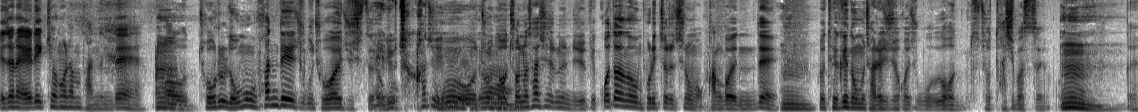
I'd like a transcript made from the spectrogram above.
예전에 에릭 형을 한번 봤는데 어, 저를 너무 환대해주고 좋아해 주시더라고요. 에릭 착하지. 어, 저, 어. 저는 사실은 이렇게 꽂아놓은 보리자루처럼 간 거였는데 그거 되게 너무 잘해주셔가지고 어, 저 다시 봤어요. 음. 네.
